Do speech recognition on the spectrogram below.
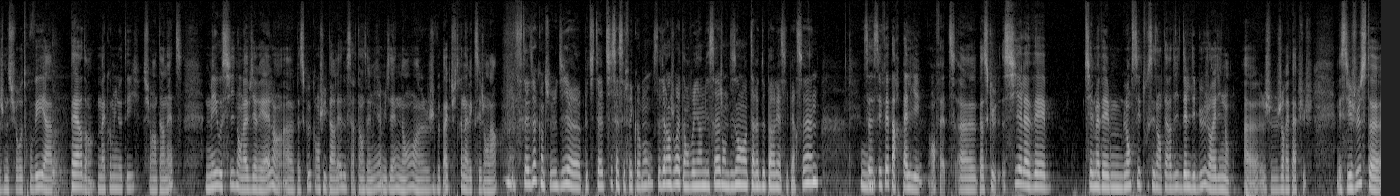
je me suis retrouvée à perdre ma communauté sur Internet, mais aussi dans la vie réelle, euh, parce que quand je lui parlais de certains amis, elle me disait non, euh, je veux pas que tu traînes avec ces gens-là. C'est-à-dire, quand tu lui dis euh, petit à petit, ça s'est fait comment? C'est-à-dire, un jour, elle t'a envoyé un message en te disant t'arrêtes de parler à ces personnes? Ou- Ça s'est fait par palier, en fait. Euh, parce que si elle avait, si elle m'avait lancé tous ces interdits dès le début, j'aurais dit non. Je j'aurais pas pu. Mais c'est juste, euh,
